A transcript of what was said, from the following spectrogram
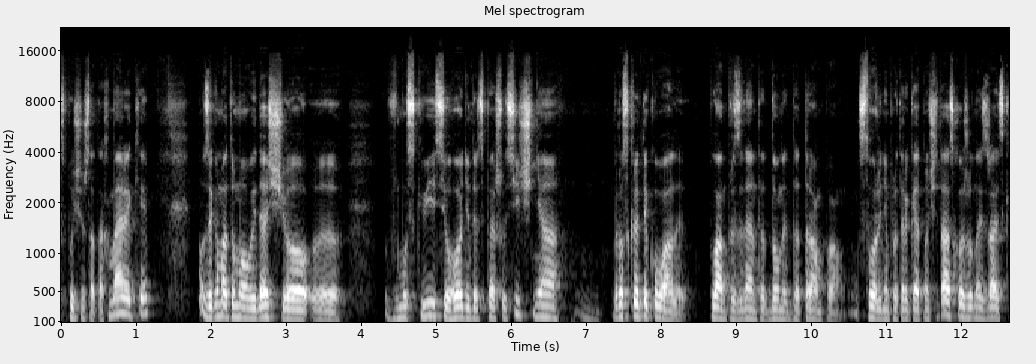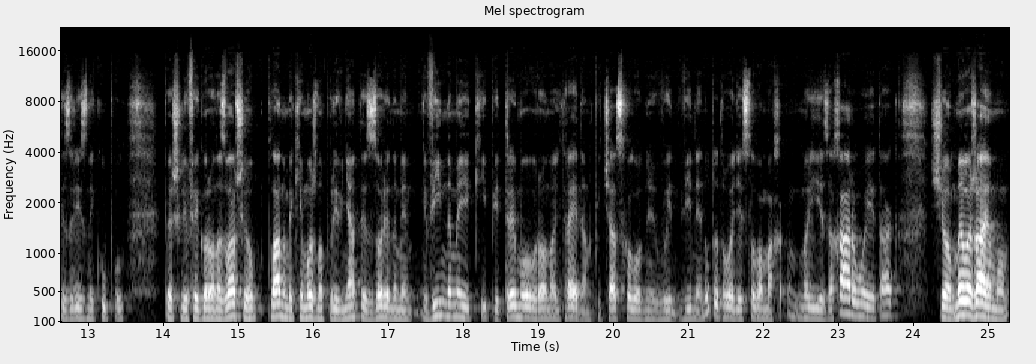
Сполучених Штатах Америки. Ну, зокрема, то мова йде, що е, в Москві сьогодні, 31 січня, розкритикували план президента Дональда Трампа створення протиракетного щита, схожого на ізраїльський залізний купол, пише Фігаро, назвавши його планом, який можна порівняти з зоряними війнами, які підтримував Рональд Рейган під час холодної війни. Ну тут вводять слова Марії Захарової, так що ми вважаємо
